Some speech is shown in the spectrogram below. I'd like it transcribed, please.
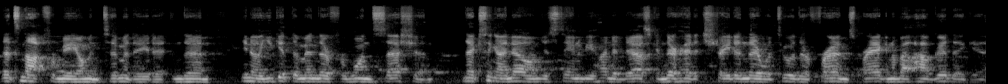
that's not for me. I'm intimidated. And then you know you get them in there for one session. Next thing I know, I'm just standing behind a desk and they're headed straight in there with two of their friends, bragging about how good they get.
